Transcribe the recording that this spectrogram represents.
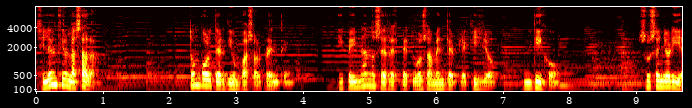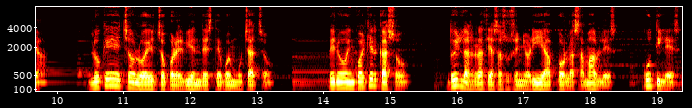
Silencio en la sala. Tom Volter dio un paso al frente, y peinándose respetuosamente el flequillo, dijo Su señoría, lo que he hecho lo he hecho por el bien de este buen muchacho, pero en cualquier caso, doy las gracias a su señoría por las amables, útiles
